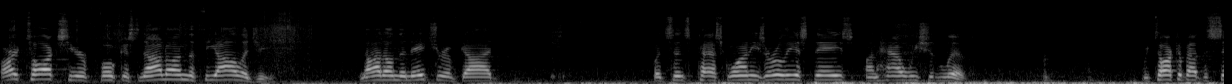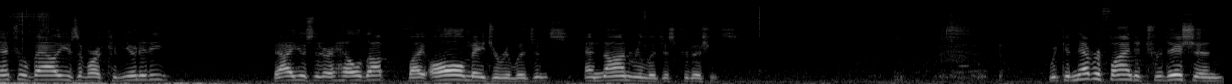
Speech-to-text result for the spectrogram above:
our talks here focus not on the theology, not on the nature of God, but since Pasquaney's earliest days, on how we should live. We talk about the central values of our community, values that are held up by all major religions and non religious traditions. We could never find a tradition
